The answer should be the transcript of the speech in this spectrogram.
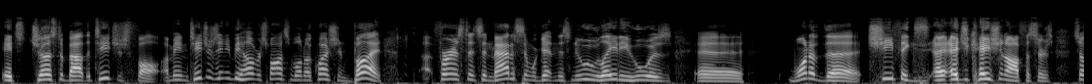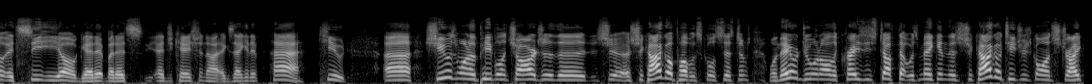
it's just about the teacher's fault." I mean, teachers need to be held responsible, no question. But uh, for instance, in Madison, we're getting this new lady who was. Uh, one of the chief ex- uh, education officers. So it's CEO, get it? But it's education, not executive. Ha, cute. Uh, she was one of the people in charge of the Ch- Chicago public school systems when they were doing all the crazy stuff that was making the Chicago teachers go on strike.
